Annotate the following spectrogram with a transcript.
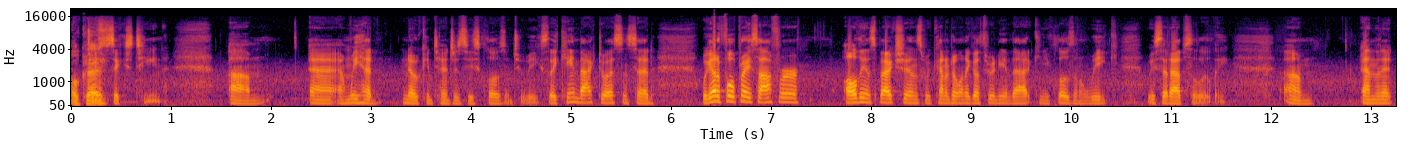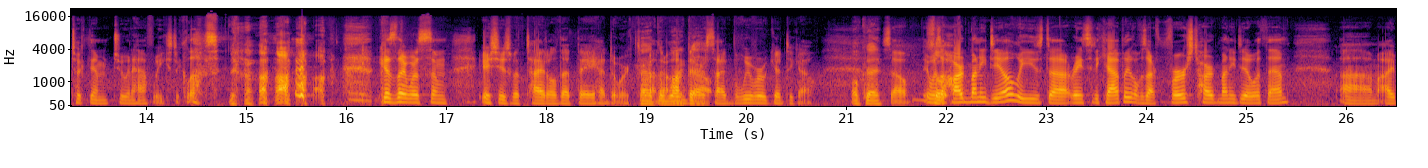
okay. 216. Um, uh, and we had no contingencies closed in two weeks. They came back to us and said, We got a full price offer, all the inspections. We kind of don't want to go through any of that. Can you close in a week? We said, Absolutely. Um, and then it took them two and a half weeks to close because there was some issues with title that they had to work through on, their out. side, but we were good to go. Okay. So it was So- a hard money deal. We used uh, Rain City Capital. It was our first hard money deal with them. Um, I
